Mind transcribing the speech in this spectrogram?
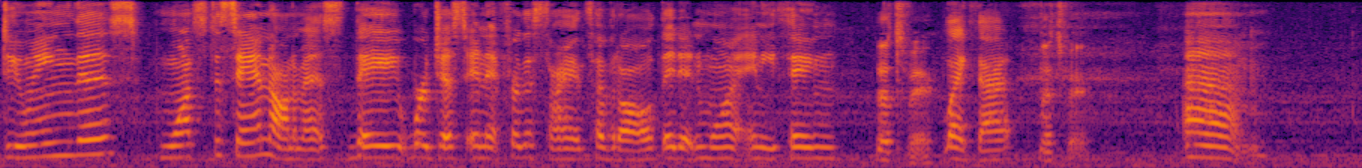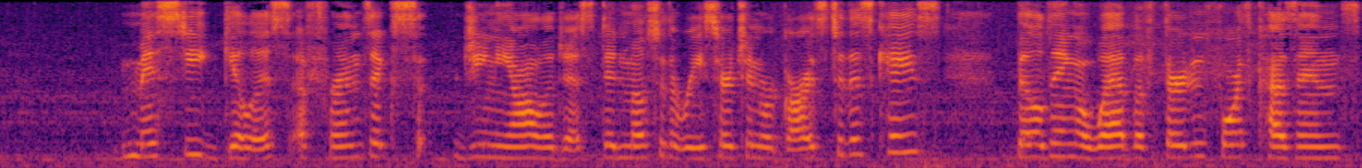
doing this wants to stay anonymous. They were just in it for the science of it all. They didn't want anything That's fair. like that. That's fair. Um, Misty Gillis, a forensics genealogist, did most of the research in regards to this case, building a web of third and fourth cousins,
